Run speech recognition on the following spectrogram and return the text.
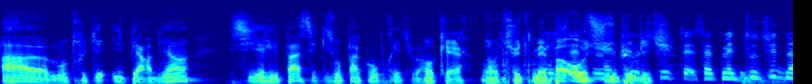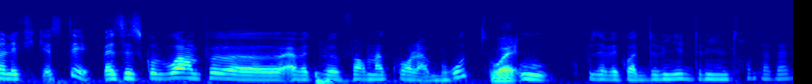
ah, euh, mon truc est hyper bien, s'ils rient pas, c'est qu'ils ont pas compris, tu vois. Ok, donc tu te mets Et pas au-dessus du public. suite- ça te met tout de suite dans l'efficacité. Bah, c'est ce qu'on voit un peu euh, avec le format court, la broute. Ouais. Où vous avez quoi 2 minutes, 2 minutes 30 à peine?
